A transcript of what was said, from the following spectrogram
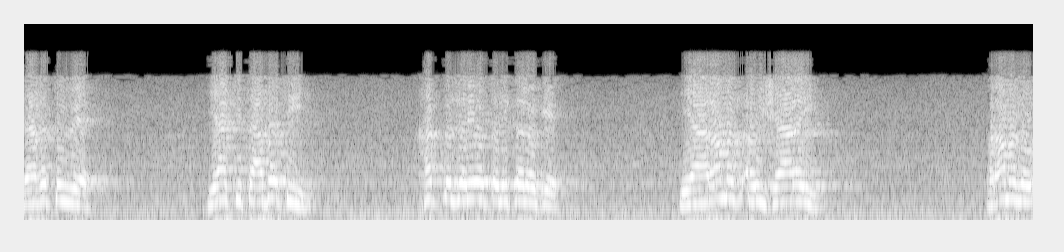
داغه ته وي یا کتابتي خط ذریعہ طریقلو کې یا رمز او اشاره رمز او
